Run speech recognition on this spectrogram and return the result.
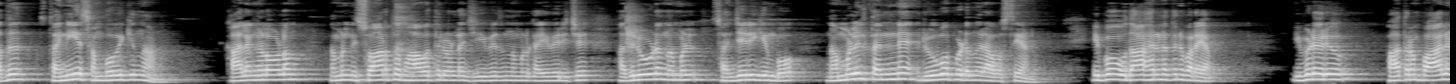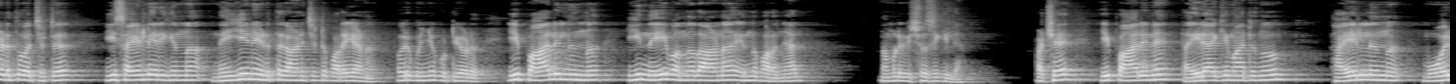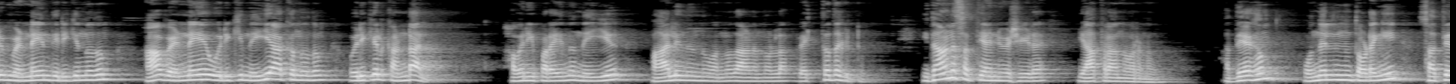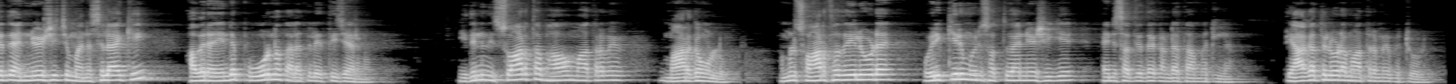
അത് തനിയെ സംഭവിക്കുന്നതാണ്. കാലങ്ങളോളം നമ്മൾ നിസ്വാർത്ഥ ഭാവത്തിലുള്ള ജീവിതം നമ്മൾ കൈവരിച്ച് അതിലൂടെ നമ്മൾ സഞ്ചരിക്കുമ്പോൾ നമ്മളിൽ തന്നെ രൂപപ്പെടുന്ന ഒരു അവസ്ഥയാണ്. ഇപ്പോൾ ഉദാഹരണത്തിന് പറയാം. ഇവിടെ ഒരു പാത്രം പാലെടുത്ത് വച്ചിട്ട് ഈ സൈഡിലിരിക്കുന്ന നെയ്യിനെ എടുത്ത് കാണിച്ചിട്ട് പറയാണ് ഒരു കുഞ്ഞു കുട്ടിയോട് ഈ പാലിൽ നിന്ന് ഈ നെയ്യ് വന്നതാണ് എന്ന് പറഞ്ഞാൽ നമ്മൾ വിശ്വസിക്കില്ല. പക്ഷേ ഈ പാലിനെ തൈരാക്കി മാറ്റുന്നതും തൈരിൽ നിന്ന് മോരും വെണ്ണയും തിരിക്കുന്നതും ആ വെണ്ണയെ ഒരുക്കി നെയ്യാക്കുന്നതും ഒരിക്കൽ കണ്ടാൽ അവൻ ഈ പറയുന്ന നെയ്യ് പാലിൽ നിന്ന് വന്നതാണെന്നുള്ള വ്യക്തത കിട്ടും. ഇതാണ് സത്യാന്വേഷിയുടെ യാത്ര എന്ന് പറയുന്നത്. അദ്ദേഹം ഒന്നിൽ നിന്ന് തുടങ്ങി സത്യത്തെ അന്വേഷിച്ച് മനസ്സിലാക്കി അവരതിന്റെ പൂർണ തലത്തിൽ എത്തിച്ചേരണം. ഇതിന് നിസ്വാർത്ഥ ഭാവം മാത്രമേ മാർഗമുള്ളൂ. നമ്മൾ സ്വാർത്ഥതയിലൂടെ ഒരിക്കലും ഒരു സത്വാന്വേഷിക്ക് അതിന്റെ സത്യത്തെ കണ്ടെത്താൻ പറ്റില്ല. ത്യാഗത്തിലൂടെ മാത്രമേ പറ്റുള്ളൂ.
